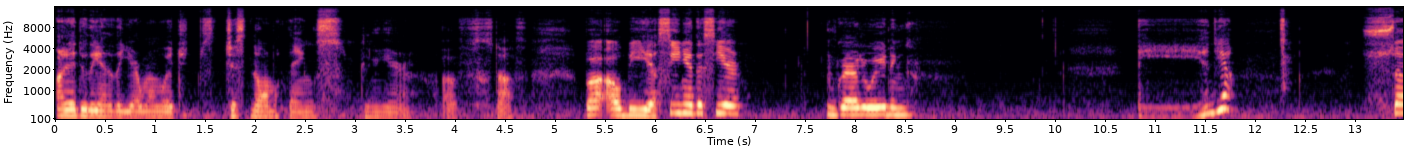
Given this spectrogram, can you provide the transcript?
I did do the end of the year one, which is just normal things, junior year of stuff. But I'll be a senior this year. I'm graduating. And yeah. So,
